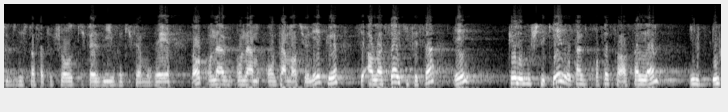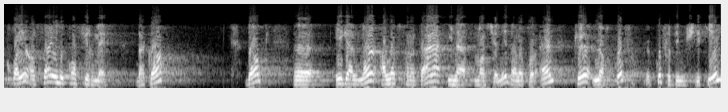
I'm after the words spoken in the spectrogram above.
subsistance à toute chose, qui fait vivre et qui fait mourir. Donc on a on a on t'a mentionné que c'est Allah seul qui fait ça et que les mouchriquins, au temps du prophète sallam, ils, ils croyaient en ça et le confirmaient. D'accord? Donc, euh, également, Allah il a mentionné dans le Coran que leur kufr, le kufr des mouchriquins,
